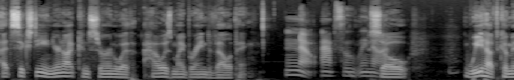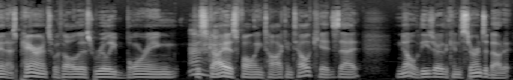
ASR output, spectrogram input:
At 16, you're not concerned with how is my brain developing. No, absolutely not. So we have to come in as parents with all this really boring, the sky is falling talk and tell kids that no, these are the concerns about it.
